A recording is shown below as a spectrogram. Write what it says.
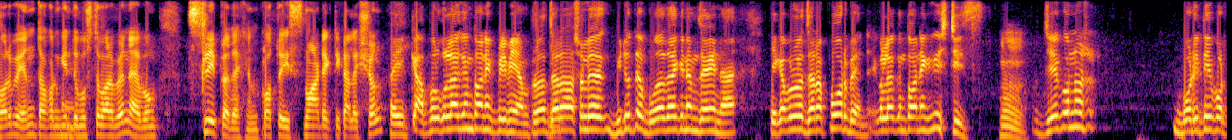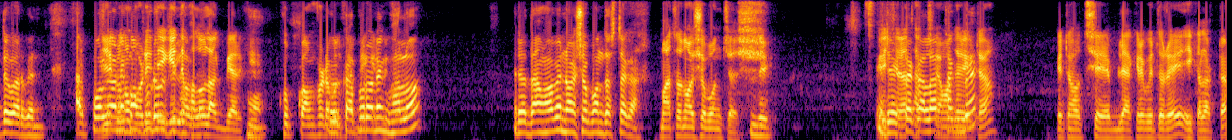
ধরবেন তখন কিন্তু বুঝতে পারবেন। এবং স্লিপটা দেখেন কত স্মার্ট একটি কালেকশন এই কাপড়গুলো কিন্তু অনেক প্রিমিয়াম যারা আসলে ভিডিওতে বোঝা যায় কিনা আমি জানি না এই কাপড়গুলো যারা পরবেন এগুলো কিন্তু অনেক স্টিচ হুম। যে কোনো বডিতেই পরতে পারবেন। আর পরলে অনেক কোনো কিন্তু ভালো লাগবে আর কি। হ্যাঁ। খুব কমফোর্টেবল কাপড় অনেক ভালো। এটার দাম হবে নয়শো পঞ্চাশ টাকা। মাত্র 950 জি। এটা একটা কালার থাকবে। এটা। এটা হচ্ছে ব্ল্যাক এর ভিতরে এই কালারটা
